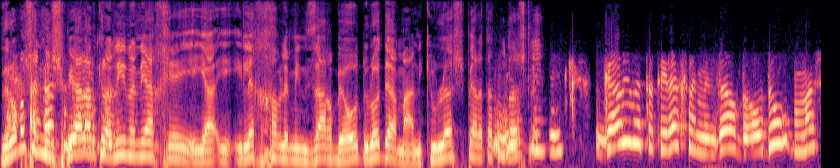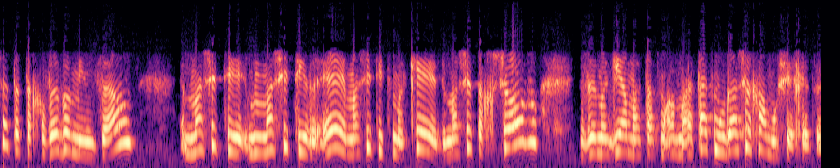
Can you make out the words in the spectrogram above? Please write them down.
זה לא מה שאני משפיע עליו, כאילו אני נניח אה, י- ילך עכשיו למנזר בהודו, לא יודע מה, אני כאילו לא אשפיע על התת מודע שלי? גם אם אתה תלך למנזר בהודו, מה שאתה תחווה במנזר, מה, שת, מה שתראה, מה שתתמקד, מה שתחשוב, זה מגיע מהתת מהתת מודע שלך מושך את זה.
